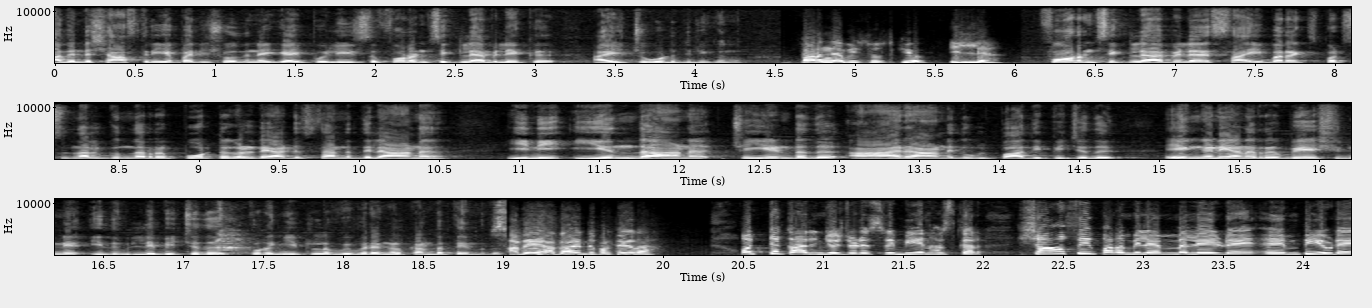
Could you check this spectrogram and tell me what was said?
അതിന്റെ ശാസ്ത്രീയ പരിശോധനയ്ക്കായി പോലീസ് ഫോറൻസിക് ലാബിലേക്ക് അയച്ചു കൊടുത്തിരിക്കുന്നു. പറഞ്ഞ വിശ്വസിക്കോ. ഇല്ല. ഫോറൻസിക് ലാബിലെ സൈബർ എക്സ്പെർട്സ് നൽകുന്ന റിപ്പോർട്ടുകളുടെ അടിസ്ഥാനത്തിലാണ് ഇനി എന്താണ് ചെയ്യേണ്ടത് ആരാണ് ഇത് ഉൽപ്പാദിപ്പിച്ചത് എങ്ങനെയാണ് റിവേഷന് ഇത് ലഭിച്ചത് തുടങ്ങിയിട്ടുള്ള വിവരങ്ങൾ കണ്ടെത്തേണ്ടത്. അതെ അതാ പ്രത്യേകത. ഒറ്റ കാര്യം ചോദിച്ചോട്ടെ ശ്രീ ബി എൻ ഹസ്കർ. ഷാഫി പറമ്പിലെ എം എൽ എയുടെ എം പിയുടെ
